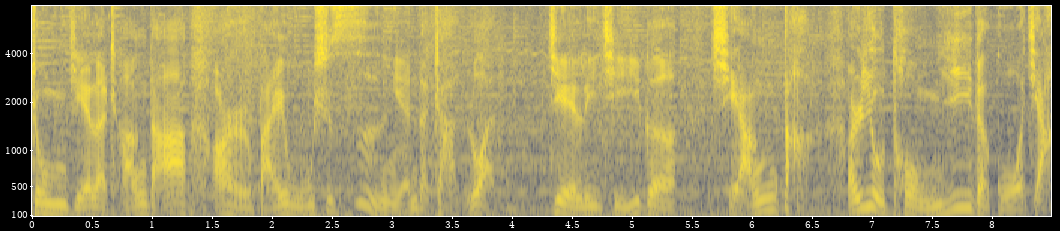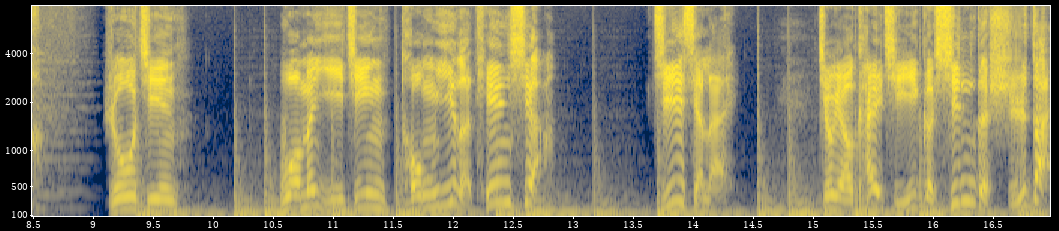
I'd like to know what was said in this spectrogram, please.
终结了长达二百五十四年的战乱，建立起一个强大而又统一的国家。如今，我们已经统一了天下，接下来就要开启一个新的时代。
